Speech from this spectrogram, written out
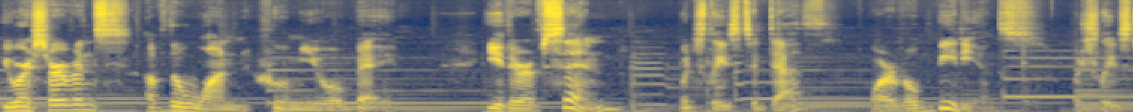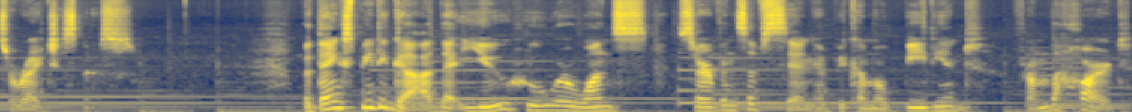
you are servants of the one whom you obey, either of sin, which leads to death, or of obedience, which leads to righteousness? But thanks be to God that you who were once servants of sin have become obedient from the heart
